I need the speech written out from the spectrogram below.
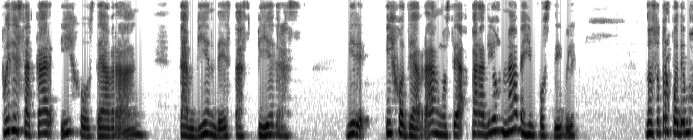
puede sacar hijos de Abraham también de estas piedras. Mire, hijos de Abraham. O sea, para Dios nada es imposible. Nosotros podemos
